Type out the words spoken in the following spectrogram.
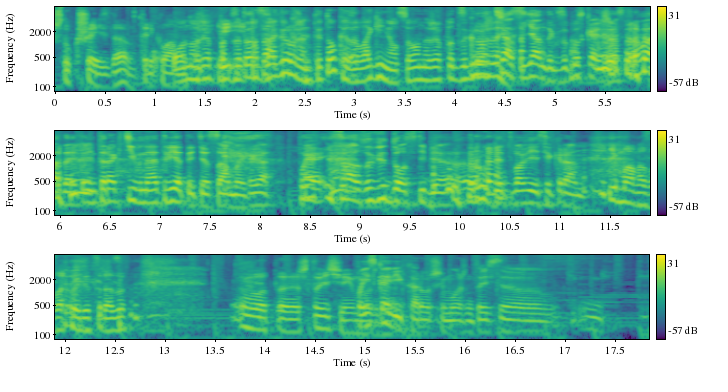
штук 6, да, вот реклама. Он уже И- под- и- подзагружен. Ты только залогинился, он уже Ну, вот подзагружен. сейчас Яндекс запускает же острова, да, это интерактивные ответы те самые, когда П и сразу видос тебе рубит во весь экран. и мама заходит сразу. Вот, э, что еще им Поисковик хороший можно, то есть... э,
